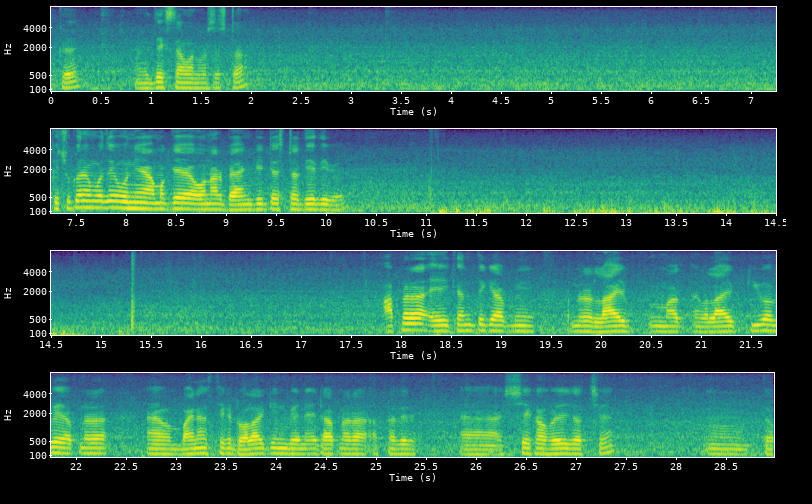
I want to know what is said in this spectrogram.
ওকে দেখছে আমার মেসেজটা কিছুক্ষণের মধ্যে উনি আমাকে ওনার ব্যাংক ডিটেলসটা দিয়ে দিবে। আপনারা এইখান থেকে আপনি আপনারা লাইভ লাইভ কীভাবে আপনারা বাইন্যান্স থেকে ডলার কিনবেন এটা আপনারা, আপনাদের শেখা হয়ে যাচ্ছে। তো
